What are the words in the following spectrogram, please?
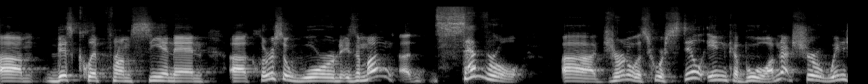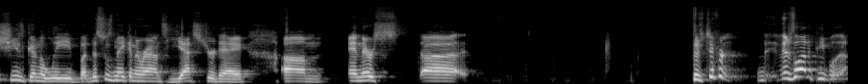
um, this clip from CNN. Uh, Clarissa Ward is among uh, several uh, journalists who are still in Kabul. I'm not sure when she's going to leave, but this was making the rounds yesterday. Um, and there's uh, there's different. There's a lot of people. Uh,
